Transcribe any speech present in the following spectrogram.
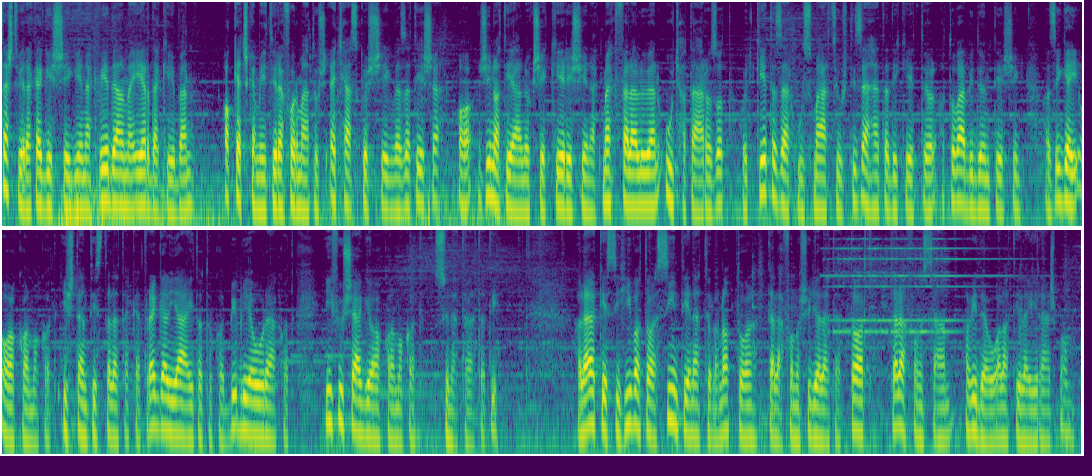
testvérek egészségének védelme érdekében a Kecskeméti Református Egyházközség vezetése a zsinati elnökség kérésének megfelelően úgy határozott, hogy 2020. március 17-től a további döntésig az igei alkalmakat, istentiszteleteket, reggeli állítatokat, bibliaórákat, ifjúsági alkalmakat szünetelteti. A lelkészi hivatal szintén ettől a naptól telefonos ügyeletet tart, telefonszám a videó alatti leírásban.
